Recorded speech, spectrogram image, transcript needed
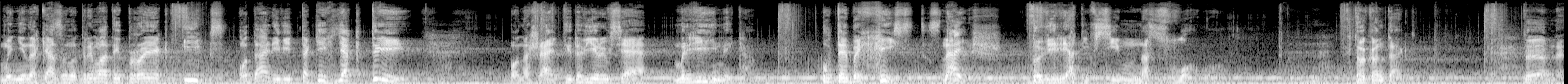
Мені наказано тримати проєкт X подалі від таких, як ти. Бо, на жаль, ти довірився мрійникам. У тебе хист, знаєш, довіряти всім на слово. Хто контакт? Темний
